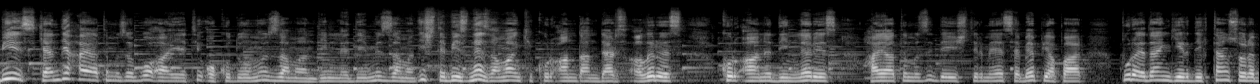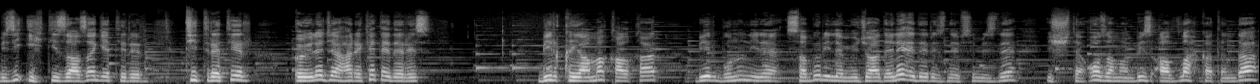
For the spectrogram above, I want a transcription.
Biz kendi hayatımıza bu ayeti okuduğumuz zaman, dinlediğimiz zaman işte biz ne zaman ki Kur'an'dan ders alırız, Kur'an'ı dinleriz, hayatımızı değiştirmeye sebep yapar. Buradan girdikten sonra bizi ihtizaza getirir, titretir, öylece hareket ederiz. Bir kıyama kalkar, bir bunun ile sabır ile mücadele ederiz nefsimizde. İşte o zaman biz Allah katında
